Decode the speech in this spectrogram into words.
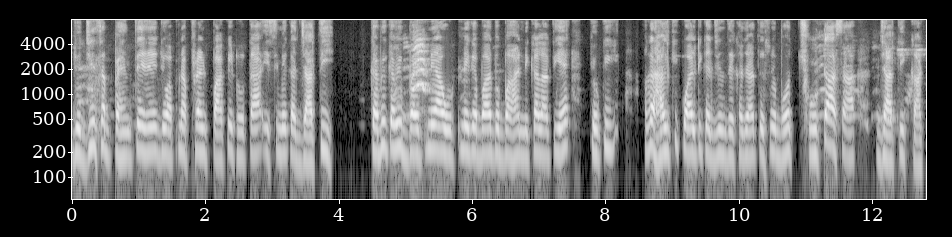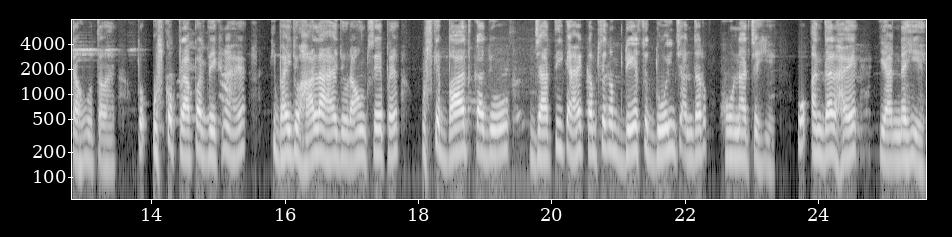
जो जीन्स हम पहनते हैं, जो अपना फ्रंट पॉकेट होता है, इसमें का जाती। कभी कभी बैठने या उठने के बाद वो बाहर निकल आती है, क्योंकि अगर हल्की क्वालिटी का जीन्स देखा जाए तो इसमें बहुत छोटा सा जाति काटा होता है। तो उसको प्रॉपर देखना है कि भाई जो हाला है, जो राउंड शेप है, उसके बाद का जो जाति का है, कम से कम डेढ़ से दो इंच अंदर होना चाहिए। वो अंदर है या नहीं है,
